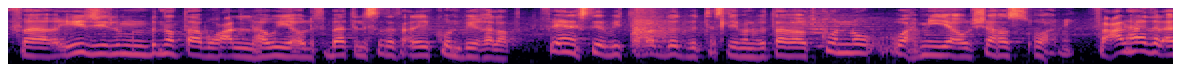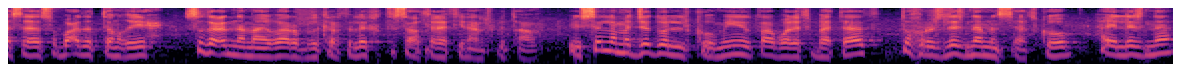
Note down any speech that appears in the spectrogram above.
فيجي من بدنا نطابقه على الهوية أو الإثبات اللي صدرت عليه يكون بغلط. فين يصير بتردد بالتسليم البطاقه وتكون وهمية أو الشخص وهمي. فعلى هذا الأساس وبعد التنغيح صدر عندنا ما يقارب ذكرت لك 39 ألف بطاقة. يسلم الجدول للكومي يطابق الإثباتات. تخرج لجنة من ساتكوب هاي اللجنة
